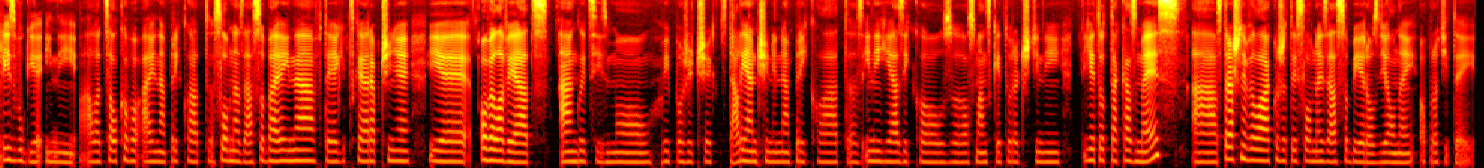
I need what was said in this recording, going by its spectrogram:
Prízvuk je iný, ale celkovo aj napríklad slovná zásoba je iná. V tej egyptskej arabčine je oveľa viac anglicizmov, vypožičiek z taliančiny napríklad, z iných jazykov, z osmanskej turečtiny. Je to taká zmes a strašne veľa akože tej slovnej zásoby je rozdielnej oproti tej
